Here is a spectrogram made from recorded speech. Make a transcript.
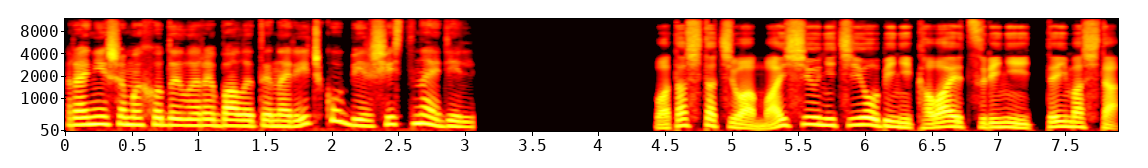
Раніше ми ходили рибалити на річку більшість неділь. 私たちは毎週日曜日に川へ釣りに行っていました。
